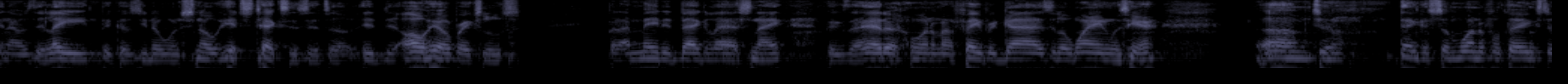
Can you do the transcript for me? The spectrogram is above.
and I was delayed because you know when snow hits Texas, it's a it, all hell breaks loose. But I made it back last night because I had a, one of my favorite guys, Lil Wayne, was here um, to think of some wonderful things to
